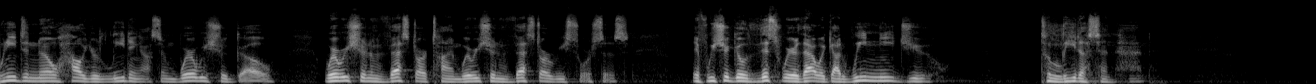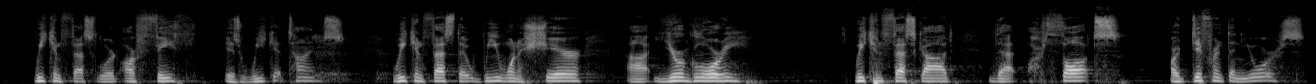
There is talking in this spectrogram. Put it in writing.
We need to know how you're leading us and where we should go, where we should invest our time, where we should invest our resources. If we should go this way or that way, God, we need you to lead us in that. We confess, Lord, our faith is weak at times. We confess that we want to share uh, your glory. We confess, God, that our thoughts are different than yours.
